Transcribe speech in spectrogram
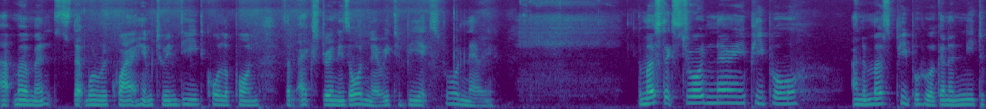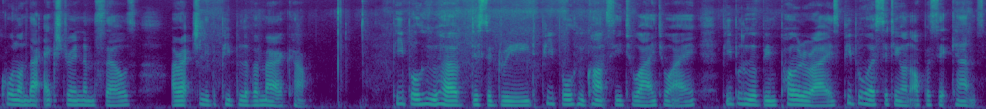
at moments that will require him to indeed call upon some extra in his ordinary to be extraordinary. The most extraordinary people and the most people who are going to need to call on that extra in themselves are actually the people of America. people who have disagreed, people who can't see to eye to eye, people who have been polarized, people who are sitting on opposite camps.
